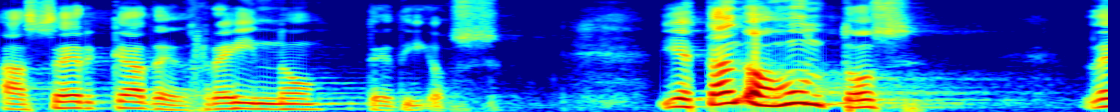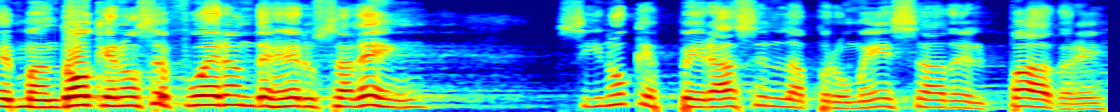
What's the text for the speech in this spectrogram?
acerca del reino de Dios. Y estando juntos, les mandó que no se fueran de Jerusalén, sino que esperasen la promesa del Padre,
